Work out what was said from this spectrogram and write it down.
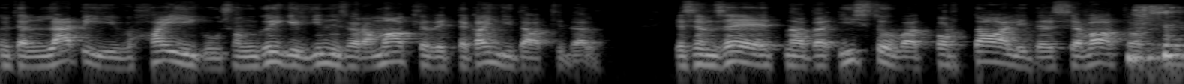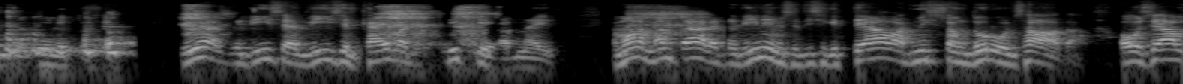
ütlen läbiv haigus on kõigil kinnisvaramaaklerite kandidaatidel ja see on see, et nad istuvad portaalides ja vaatavad kuulutusi. ühel või teisel viisil käivad ja klikivad neid ja ma olen pannud tähele, et need inimesed isegi teavad, mis on turul saada. oo, seal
